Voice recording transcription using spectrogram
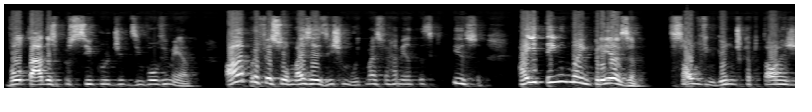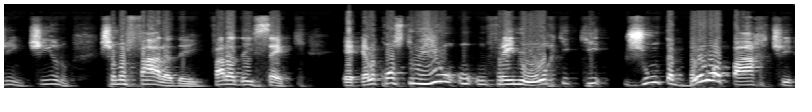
voltadas para o ciclo de desenvolvimento. Ah, professor, mas existe muito mais ferramentas que isso. Aí tem uma empresa, salvo engano, de capital argentino, que chama Faraday, Faraday Sec. É, ela construiu um, um framework que junta boa parte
